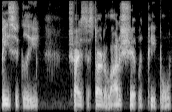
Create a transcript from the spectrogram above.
basically tries to start a lot of shit with people.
